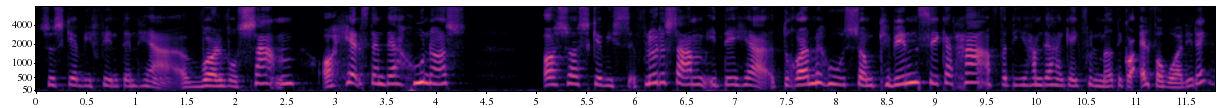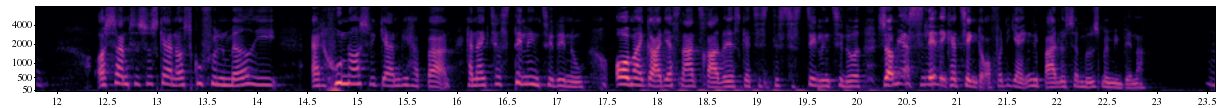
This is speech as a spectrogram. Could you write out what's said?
så skal vi finde den her Volvo sammen, og helst den der hund også. Og så skal vi flytte sammen i det her drømmehus, som kvinden sikkert har, fordi ham der, han kan ikke følge med. Det går alt for hurtigt, ikke? Og samtidig så skal han også kunne følge med i, at hun også vil gerne vil have børn. Han har ikke taget stilling til det nu. Oh my god, jeg er snart 30, jeg skal tage tage stilling til noget, som jeg slet ikke har tænkt over, fordi jeg egentlig bare har lyst til at mødes med mine venner. Mm.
